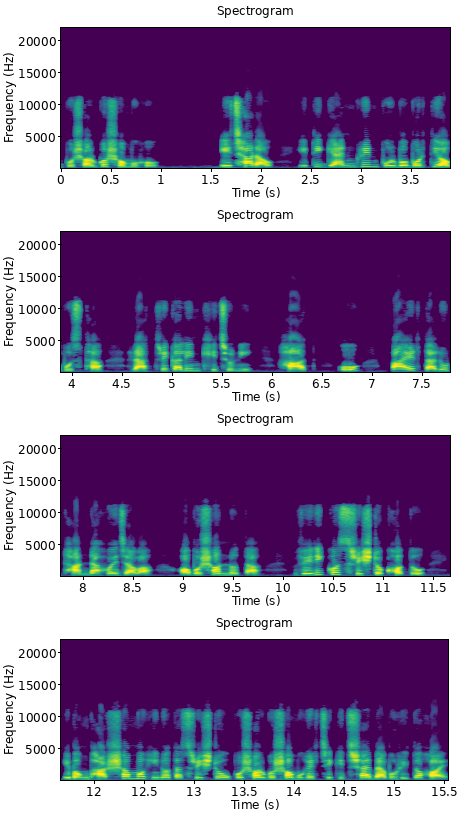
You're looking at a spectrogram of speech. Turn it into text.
উপসর্গসমূহ। এছাড়াও, এটি গ্যানগ্রিন পূর্ববর্তী অবস্থা, রাত্রিকালীন খিচুনি, হাত ও পায়ের তালু ঠান্ডা হয়ে যাওয়া অবসন্নতা ভেরিকোজ সৃষ্ট ক্ষত এবং ভারসাম্যহীনতা সৃষ্ট উপসর্গসমূহের চিকিৎসায় ব্যবহৃত হয়।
